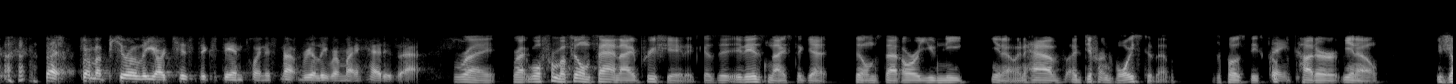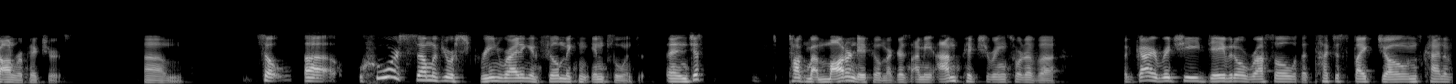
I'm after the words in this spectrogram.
but from a purely artistic standpoint, it's not really where my head is at. Right, right. Well, from a film fan, I appreciate it because it, it is nice to get films that are unique, you know, and have a different voice to them as opposed to these cookie cutter, you know, genre pictures. Um, so, uh, who are some of your screenwriting and filmmaking influences? And just talking about modern day filmmakers, I mean, I'm picturing sort of a, a Guy Ritchie, David O. Russell with a touch of Spike Jonze kind of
